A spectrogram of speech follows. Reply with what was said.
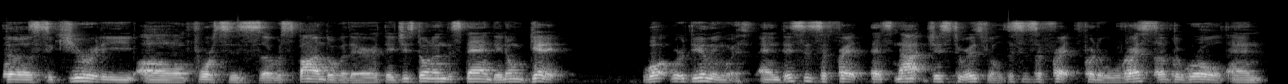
the security uh, forces uh, respond over there, they just don't understand. They don't get it, what we're dealing with. And this is a threat that's not just to Israel. This is a threat for the rest of the world. And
